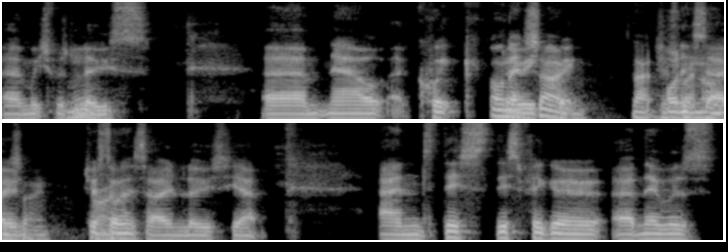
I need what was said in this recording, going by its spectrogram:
um, which was mm. loose. Um now a quick on its own. Quick, that just on its, on its own, just right. on its own loose yeah and this this figure, um, there was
